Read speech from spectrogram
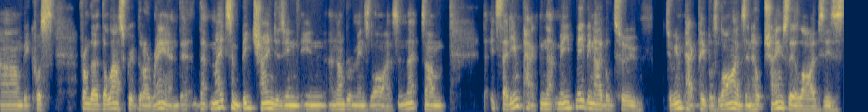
um, because from the, the last group that I ran that, that made some big changes in in a number of men's lives and that um, it's that impact and that me, me being able to to impact people's lives and help change their lives is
